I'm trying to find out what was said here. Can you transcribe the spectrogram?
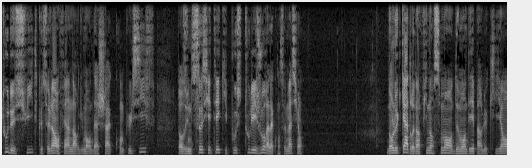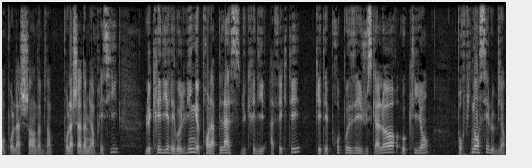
tout de suite que cela en fait un argument d'achat compulsif dans une société qui pousse tous les jours à la consommation. Dans le cadre d'un financement demandé par le client pour l'achat d'un bien, précis, le crédit revolving prend la place du crédit affecté qui était proposé jusqu'alors au client pour financer le bien.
